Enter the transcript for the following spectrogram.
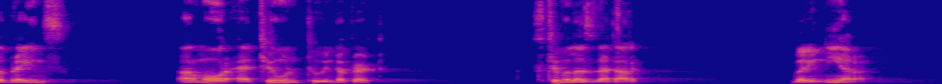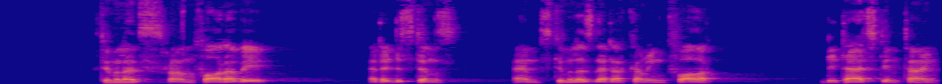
the brains are more attuned to interpret stimulus that are very near. Stimulus from far away at a distance and stimulus that are coming far detached in time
